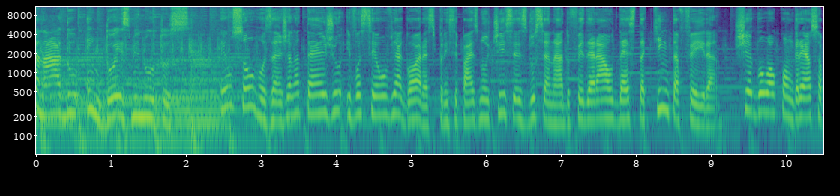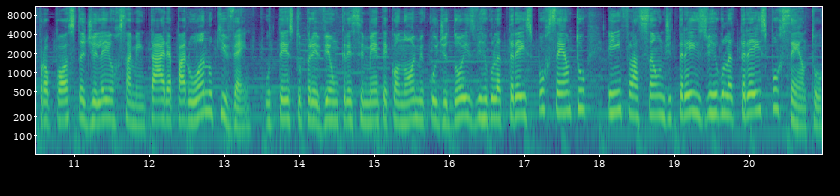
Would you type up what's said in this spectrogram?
Senado em dois minutos. Eu sou Rosângela Tejo e você ouve agora as principais notícias do Senado Federal desta quinta-feira. Chegou ao Congresso a proposta de lei orçamentária para o ano que vem. O texto prevê um crescimento econômico de 2,3% e inflação de 3,3%.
